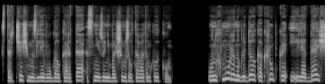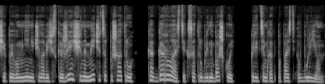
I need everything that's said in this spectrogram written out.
с торчащим из левого уголка рта снизу небольшим желтоватым клыком. Он хмуро наблюдал, как хрупкая и илядащая, по его мнению, человеческая женщина мечется по шатру, как горластик с отрубленной башкой, перед тем, как попасть в бульон.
